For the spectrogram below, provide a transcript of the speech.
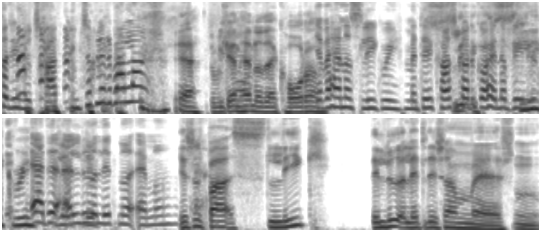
Fordi du er træt. Men så bliver det bare langt. Ja, du vil gerne have noget, der er kortere. Jeg vil have noget sleekry, men det kan også Sle- godt gå hen og blive lidt... sleekry? Ja, det Lidt- lyder lidt- lidt noget andet. Jeg synes bare, sleek, det lyder lidt ligesom øh, sådan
